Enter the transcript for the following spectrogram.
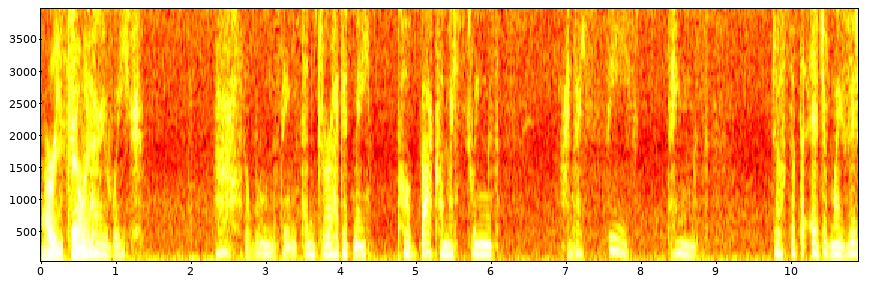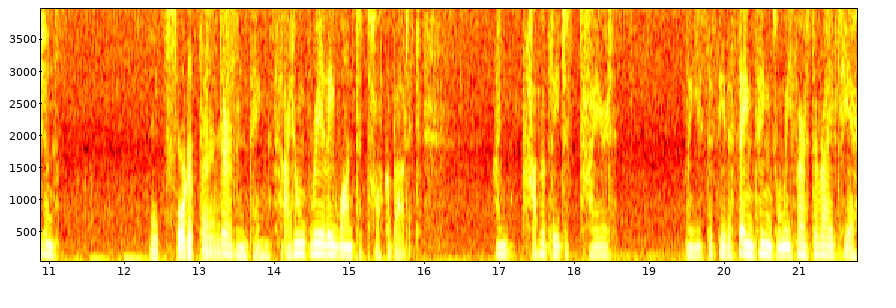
How are you Still feeling? very weak. Ah, the wound seems to drag at me, pull back on my swings. And I see things just at the edge of my vision. What sort of things? Disturbing things. I don't really want to talk about it. I'm probably just tired. I used to see the same things when we first arrived here.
